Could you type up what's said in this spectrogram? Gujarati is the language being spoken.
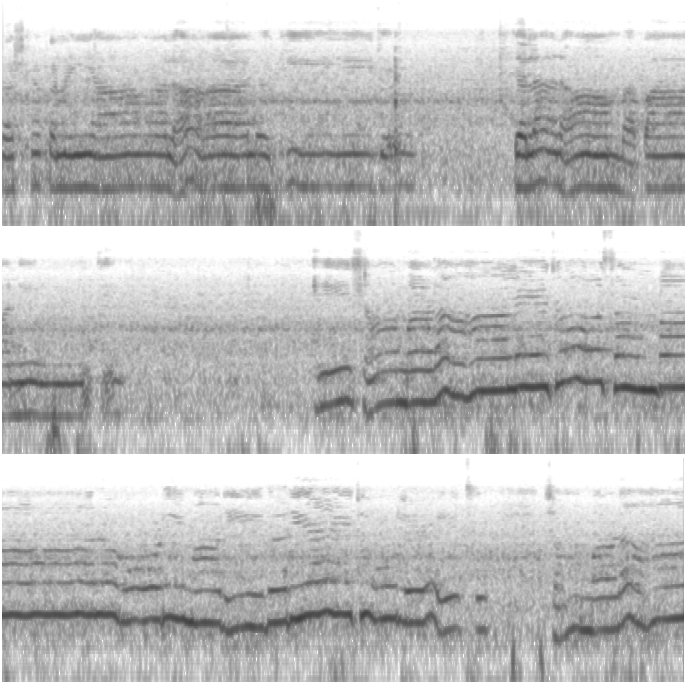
કૃષ્ણ કનૈયાલાલ કી જય. જલારામ બાપાની જય. હે શામળા હાલે જો સંભાર હોળી મારી દરિયાએ ઝૂલે છે. શામળા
